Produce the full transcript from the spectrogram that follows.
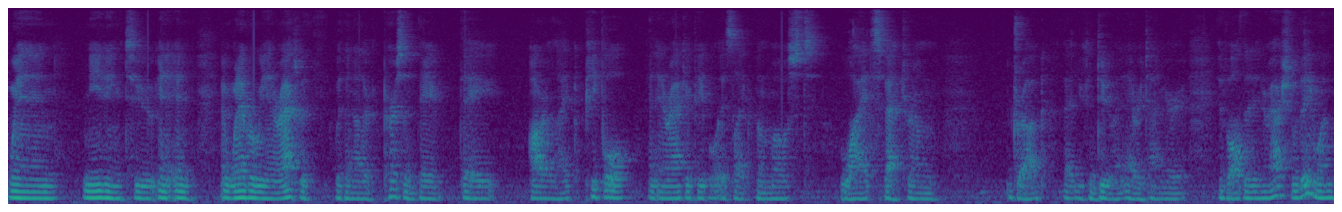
when needing to and, and, and whenever we interact with with another person they they are like people and interacting people is like the most wide spectrum drug that you can do. And every time you're involved in interaction with anyone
